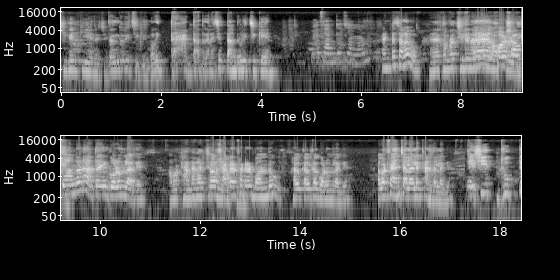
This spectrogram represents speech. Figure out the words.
চিকেন কি এনেছে? তন্দুরি চিকেন ওই দেখ দাদু এনেছে তান্দুরি চিকেন ফ্যানটা চালাবো? হ্যাঁ তোমরা ছিলে না হ্যাঁ ঘর সব বন্ধ না তাই গরম লাগে। আমার ঠান্ডা লাগছে সব শাটার ফাটার বন্ধ হালকা হালকা গরম লাগে। আবার ফ্যান চালালে ঠান্ডা লাগে। এই শীত ঢুকতে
